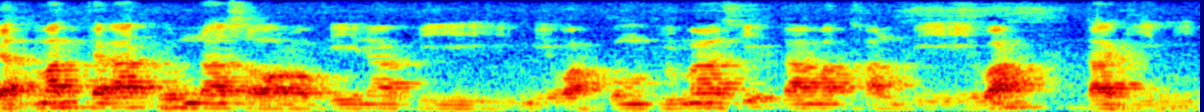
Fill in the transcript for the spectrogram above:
Dakmat da'at hunna sorofi nabi miwakum bima si tamat hanfi wa tagimi.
